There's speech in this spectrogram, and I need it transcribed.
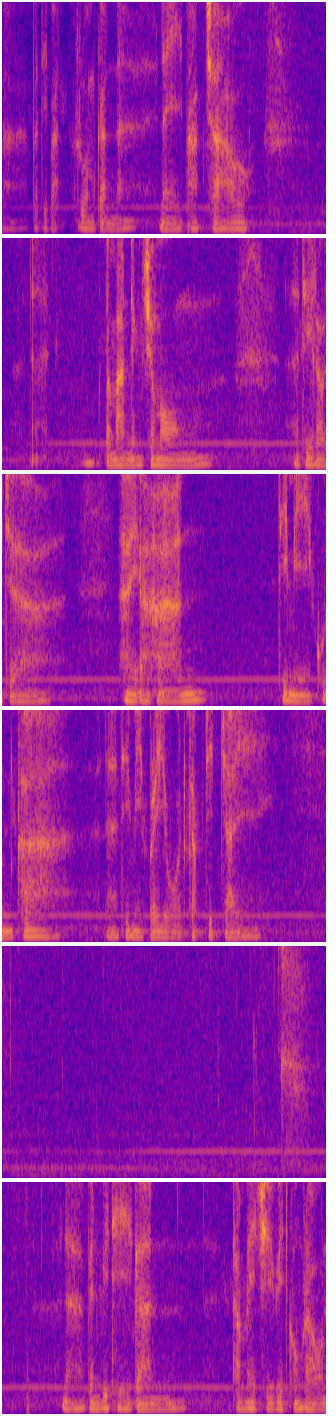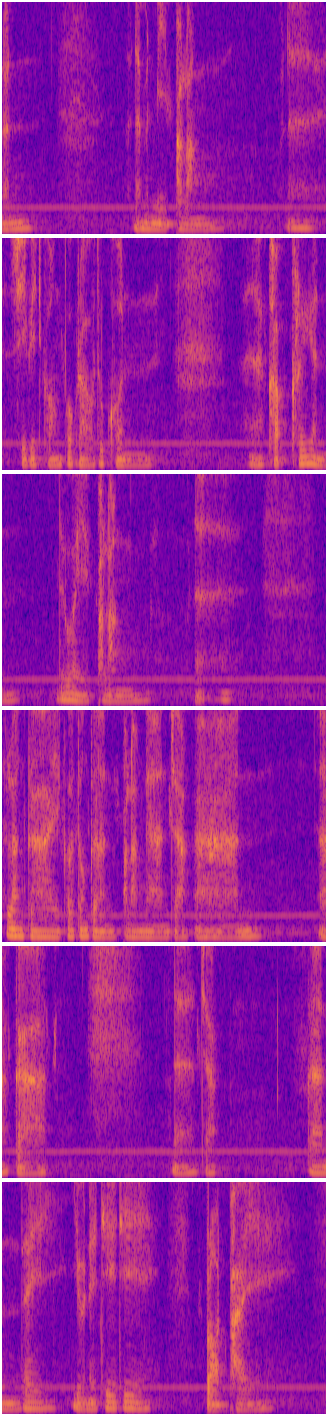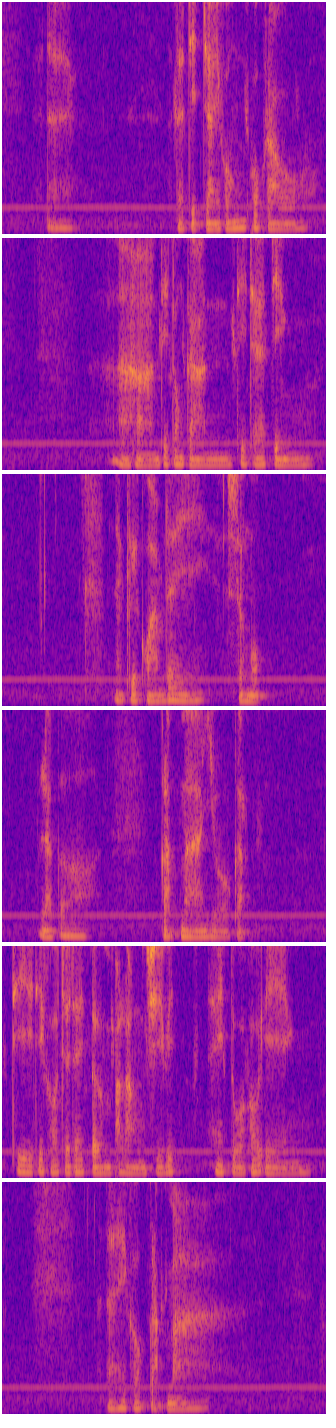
มาปฏิบัติร่วมกันนะ ในภาคเช้านะประมาณหนึ่งชั่วโมง ที่เราจะให้อาหารที่มีคุณค่านะที่มีประโยชน์กับจิตใจ นะเป็นวิธีการทำให้ชีวิตของเรานั้น นะมันมีพลังนะชีวิตของพวกเราทุกคนนะขับเคลื่อนด้วยพลังนะร่างกายก็ต้องการพลังงานจากอาหาร อากาศนะจากการได้อยู่ในที่ที่ปลอดภัยนะ แต่จิตใจของพวกเรา อาหารที่ต้องการที่แท้จริงนะคือความได้สงบ แล้วก็กลับมาอยู่กับที่ที่เขาจะได้เติมพลังชีวิตให้ตัวเขาเองนะให้เขากลับมา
